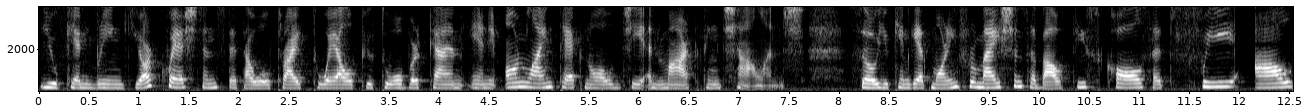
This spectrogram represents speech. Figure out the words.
you can bring your questions that I will try to help you to overcome any online technology and marketing challenge. So you can get more information about these calls at free how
